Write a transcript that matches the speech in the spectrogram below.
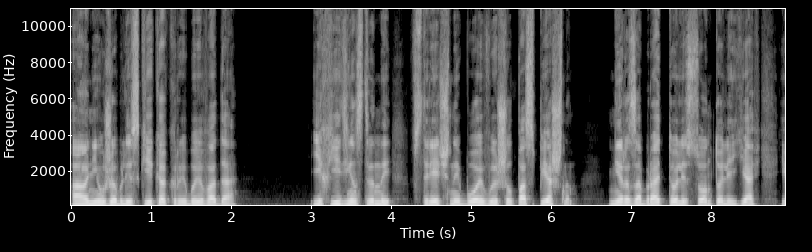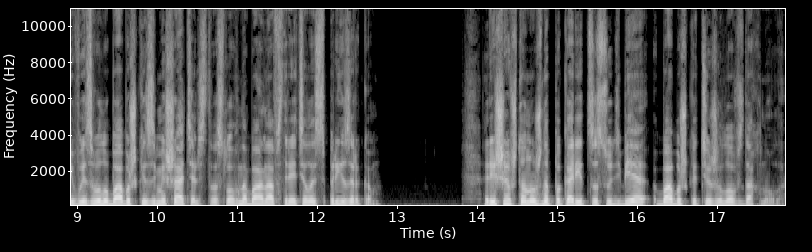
а они уже близки, как рыба и вода. Их единственный встречный бой вышел поспешным, не разобрать то ли сон, то ли явь, и вызвал у бабушки замешательство, словно бы она встретилась с призраком. Решив, что нужно покориться судьбе, бабушка тяжело вздохнула.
